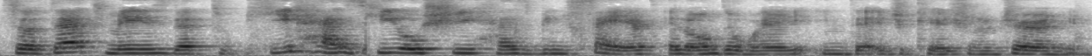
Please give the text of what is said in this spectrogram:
so that means that he has he or she has been failed along the way in the educational journey.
